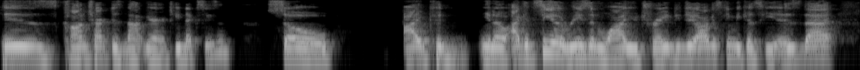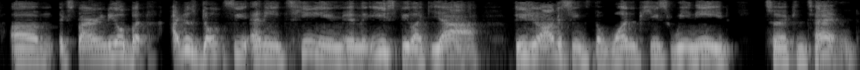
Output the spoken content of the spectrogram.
his contract is not guaranteed next season. So I could, you know, I could see a reason why you trade DJ Augustin because he is that um, expiring deal, but I just don't see any team in the East be like, yeah, DJ Augustin's the one piece we need to contend.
